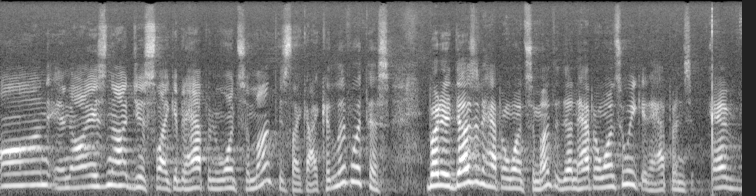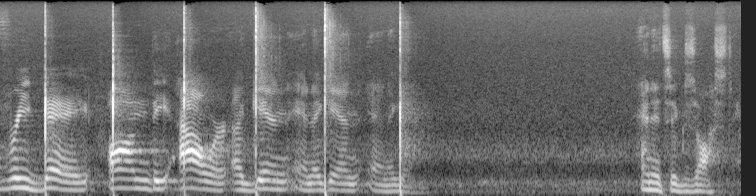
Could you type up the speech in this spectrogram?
on and on. It's not just like if it happened once a month, it's like I could live with this. But it doesn't happen once a month, it doesn't happen once a week. It happens every day on the hour, again and again and again. And it's exhausting.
